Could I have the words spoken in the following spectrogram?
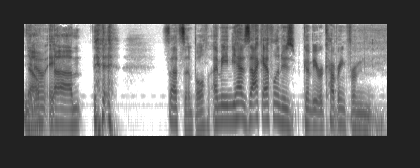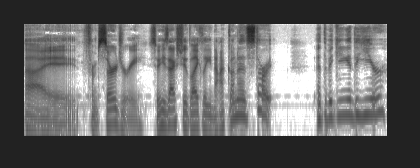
No, know, it- um, it's not simple. I mean, you have Zach Eflin who's going to be recovering from uh, from surgery, so he's actually likely not going to start at the beginning of the year.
